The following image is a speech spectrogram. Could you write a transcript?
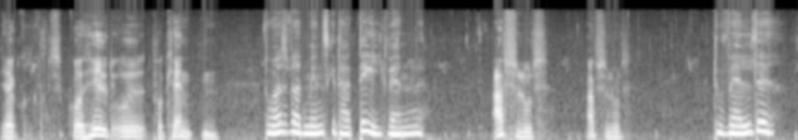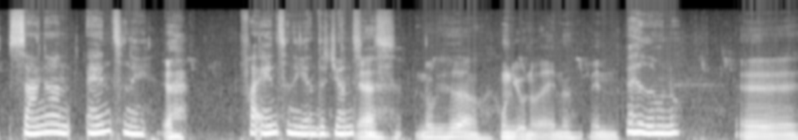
jeg er gået helt ud på kanten. Du har også været et menneske, der har delt vandene. Absolut, absolut. Du valgte sangeren Anthony. Ja. Fra Anthony and the Johnsons. Ja, nu hedder hun jo noget andet. Men, Hvad hedder hun nu? Øh,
